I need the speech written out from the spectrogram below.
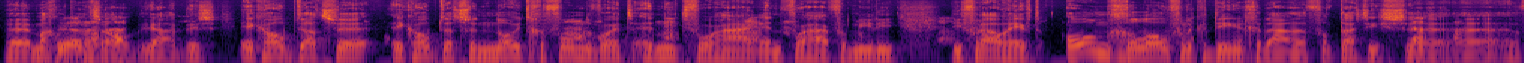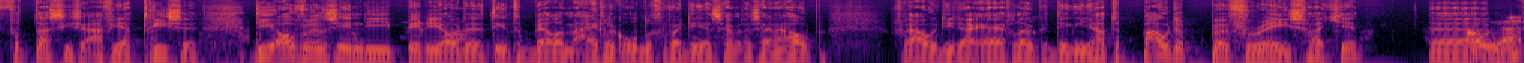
Eh, maar goed, dat zal, ja, dus ik hoop, dat ze, ik hoop dat ze nooit gevonden wordt en niet voor haar en voor haar familie. Die vrouw heeft ongelofelijke dingen gedaan. Een fantastisch, eh, eh, fantastische aviatrice. Die overigens in die periode het interbellum eigenlijk ondergewaardeerd zijn. Want er zijn een hoop vrouwen die daar erg leuke dingen... Je had de Powder Puff Race, had je. Eh, Oh ja?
